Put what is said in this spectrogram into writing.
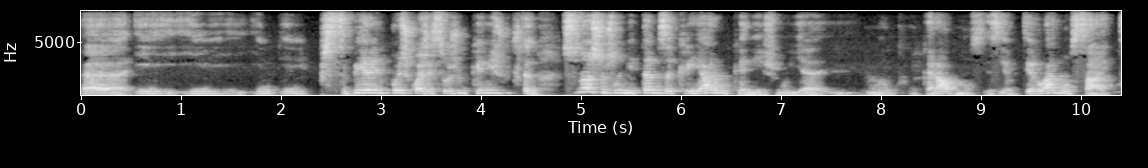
Uh, e, e, e, perceberem depois quais é são os mecanismos. Portanto, se nós nos limitamos a criar um mecanismo e, a, e um, um, canal de denúncias e a meter lá num site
